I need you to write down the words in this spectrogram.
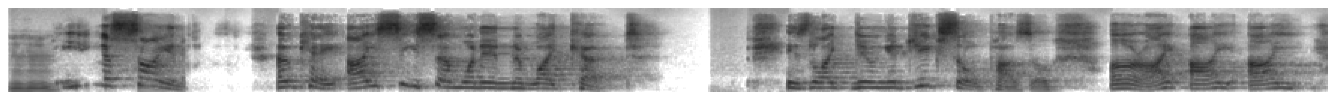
Mm-hmm. Being a scientist, okay, I see someone in a white coat is like doing a jigsaw puzzle. All right, I, I,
